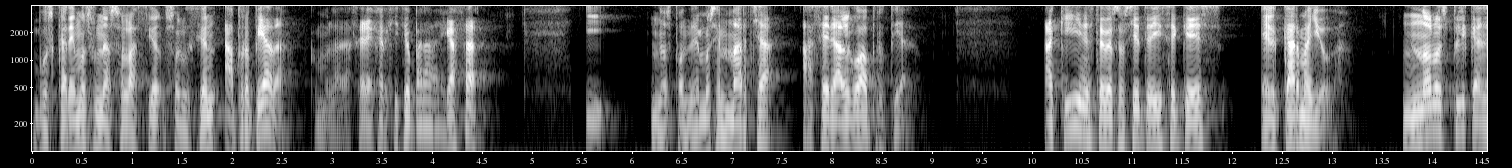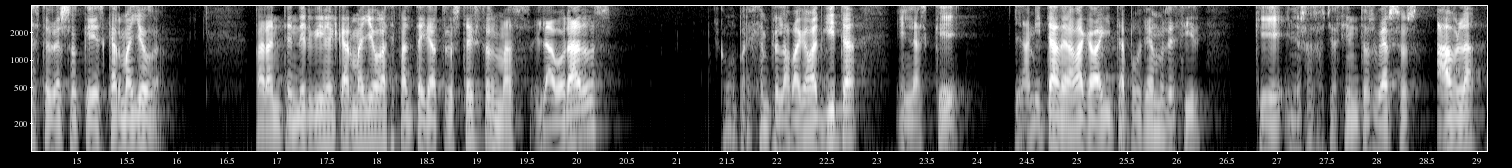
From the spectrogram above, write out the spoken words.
buscaremos una solución, apropiada, como la de hacer ejercicio para adelgazar. Y nos pondremos en marcha a hacer algo apropiado. Aquí en este verso 7 dice que es el karma yoga. No lo explica en este verso qué es karma yoga. Para entender bien el karma yoga hace falta ir a otros textos más elaborados, como por ejemplo la Bhagavad Gita, en las que la mitad de la Bhagavad Gita podríamos decir que en esos 800 versos habla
